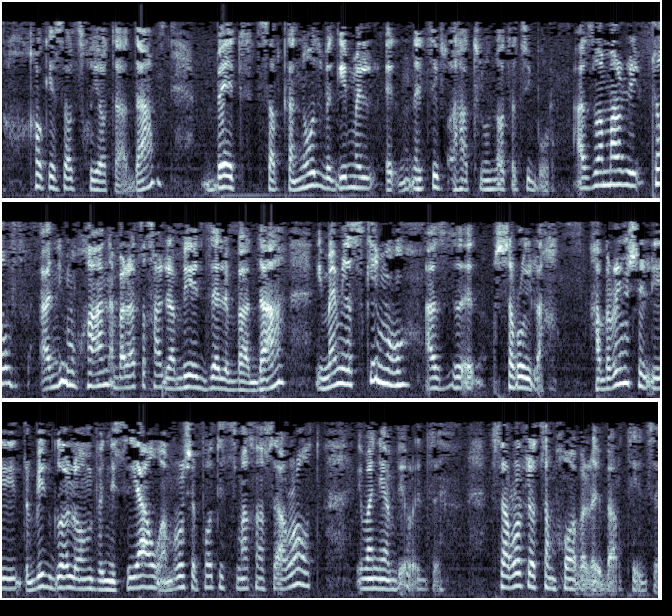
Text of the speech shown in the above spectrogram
חוק יסוד זכויות האדם, ב', צרכנות, וג', נציב התלונות הציבור. אז הוא אמר לי, טוב, אני מוכן, אבל את צריכה להביא את זה לוועדה. אם הם יסכימו, אז שרוי לך. חברים שלי, דוד גולום ונשיאהו, אמרו שפה תצמחנה שערות אם אני אעביר את זה. שערות לא צמחו, אבל העברתי את זה.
